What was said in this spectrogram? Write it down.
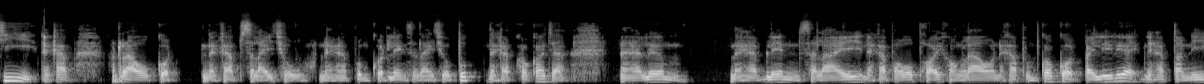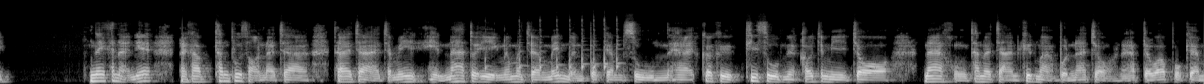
ที่นะครับ เรากดนะครับสไลด์โชว์นะครับ ผมกดเล่นสไลด์โชว์ปุ๊บนะครับเขาก็จะนะเริ่มนะครับเล่นสไลด์นะครับ powerpoint ของเรานะครับ ผมก็กดไปเรื่อยๆนะครับ ตอนนี้ ในขณะนี้นะครับท่านผู้สอนอาจจะท่านอาจารย์อาจจะไม่เห็นหน้าตัวเองนะมันจะไม่เหมือนโปรแกรม Zoom นะฮะก็คือที่ Zoom เนี่ยเขาจะมีจอหน้าของท่านอาจารย์ขึ้นมาบนหน้าจอนะครับแต่ว่าโปรแกรม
